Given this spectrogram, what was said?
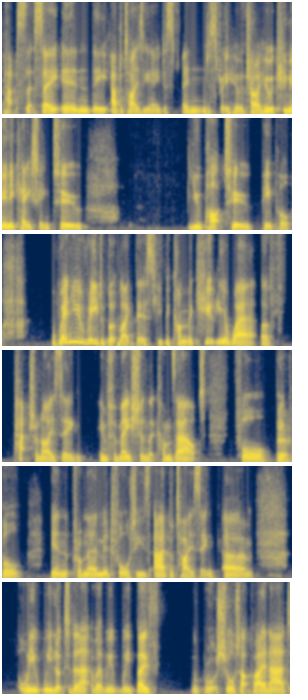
perhaps, let's say, in the advertising industry who are trying, who are communicating to you part two people. When you read a book like this, you become acutely aware of patronizing information that comes out for people. In from their mid 40s advertising um, we we looked at an ad we we both were brought short up by an ad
